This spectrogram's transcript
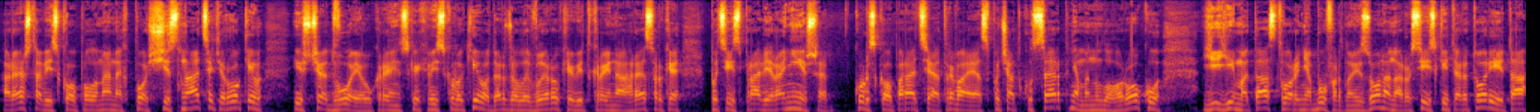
а Решта військовополонених по 16 років. І ще двоє українських військовиків одержали вироки від країни-агресорки по цій справі раніше. Курська операція триває з початку серпня минулого року. Її мета створення буферної зони на російській території та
